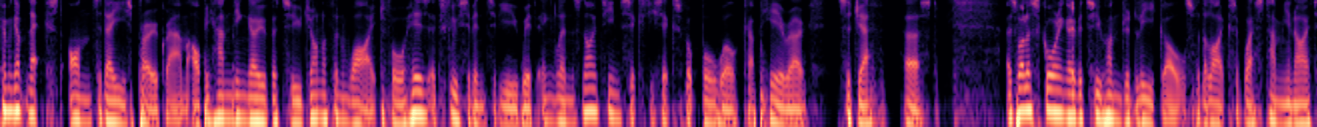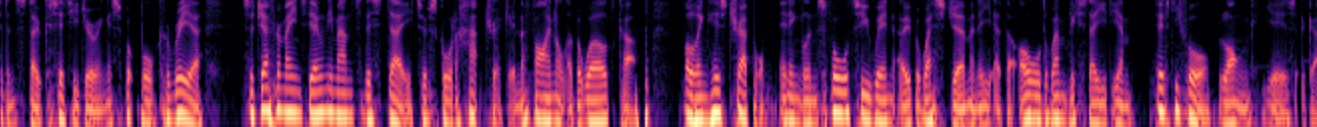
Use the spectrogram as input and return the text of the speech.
Coming up next on today's programme, I'll be handing over to Jonathan White for his exclusive interview with England's 1966 Football World Cup hero, Sir Geoff Hurst. As well as scoring over 200 league goals for the likes of West Ham United and Stoke City during his football career, Sir Geoff remains the only man to this day to have scored a hat trick in the final of a World Cup, following his treble in England's 4 2 win over West Germany at the old Wembley Stadium 54 long years ago.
